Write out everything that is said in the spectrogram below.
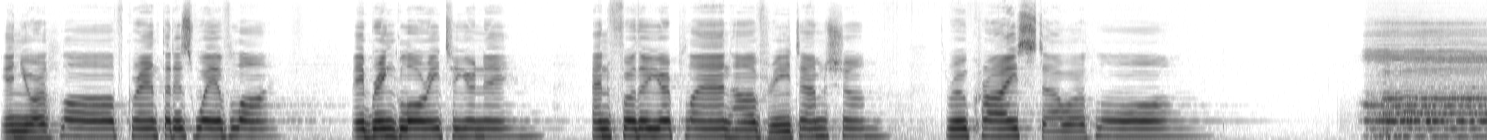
In your love, grant that his way of life may bring glory to your name and further your plan of redemption through Christ our Lord. Amen.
